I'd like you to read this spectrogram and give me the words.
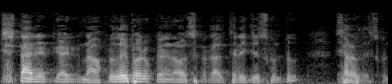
కృష్ణారెడ్డి గారికి నా హృదయపూర్వకమైన నమస్కారాలు తెలియజేసుకుంటూ సెలవు తీసుకుంటాను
